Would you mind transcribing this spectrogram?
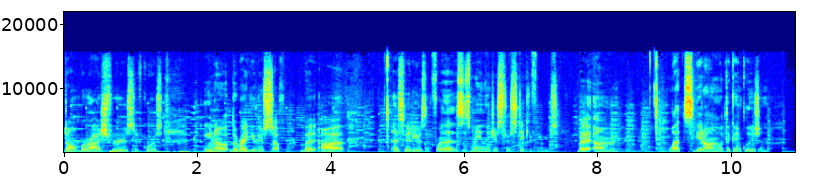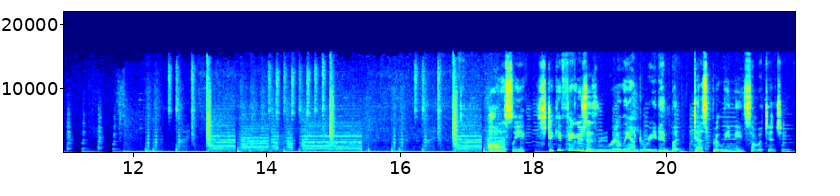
don't barrage first, of course, you know, the regular stuff. But uh, this video isn't for that. This is mainly just for sticky fingers. But um, let's get on with the conclusion. Honestly, Sticky Fingers is really underrated but desperately needs some attention.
